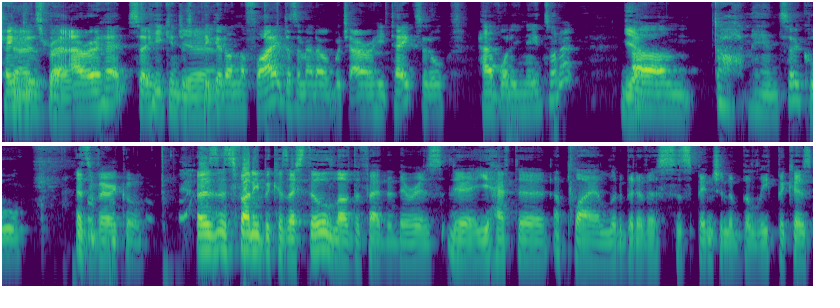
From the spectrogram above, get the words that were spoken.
changes That's the right. arrowhead, so he can just Yeah. pick it on the fly. It doesn't matter which arrow he takes; it'll have what he needs on it. Yeah, Um, oh man, so cool. That's very cool. It's, it's funny because I still love the fact that there is there you have to apply a little bit of a suspension of belief because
